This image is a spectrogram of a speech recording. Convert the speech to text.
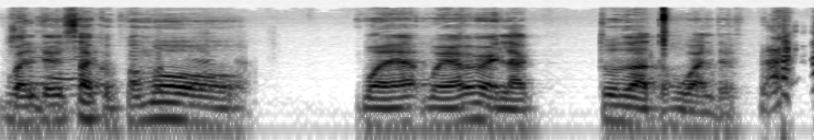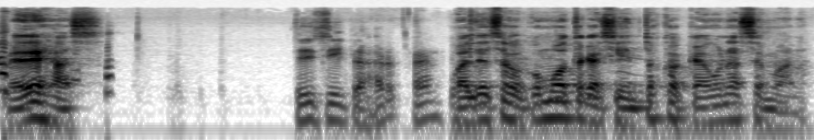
O Walder como... plata. Voy a, voy a revelar tus datos, Walder. ¿Me dejas? Sí, sí, claro, claro. Walder sacó como 300 kk en una semana.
